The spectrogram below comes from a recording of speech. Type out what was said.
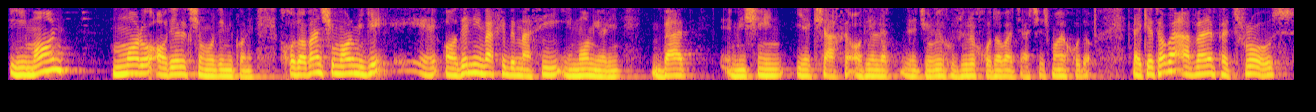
ایمان ما رو عادل شمرده می‌کنه. خداوند شما رو میگه عادل این وقتی به مسیح ایمان میارین بعد میشین یک شخص عادل جلوی حضور خدا و چشمای خدا. در کتاب اول پتروس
